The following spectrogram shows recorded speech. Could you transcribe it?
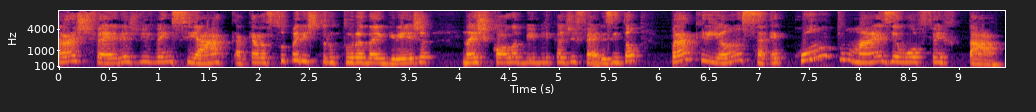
para as férias vivenciar aquela superestrutura da igreja na escola bíblica de férias. Então, para a criança, é quanto mais eu ofertar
